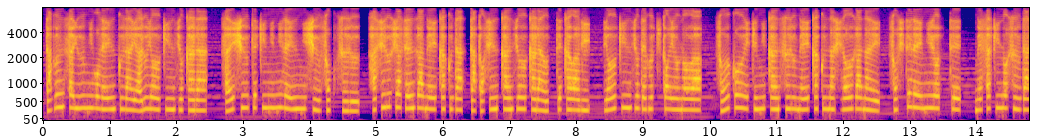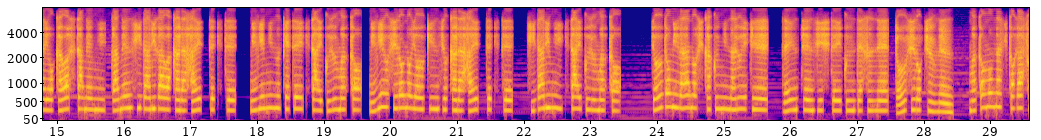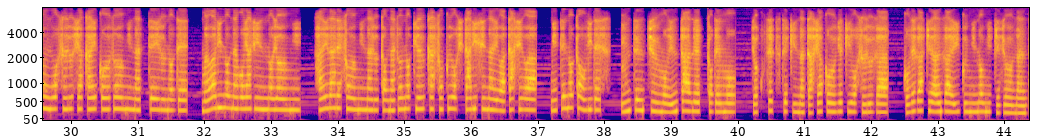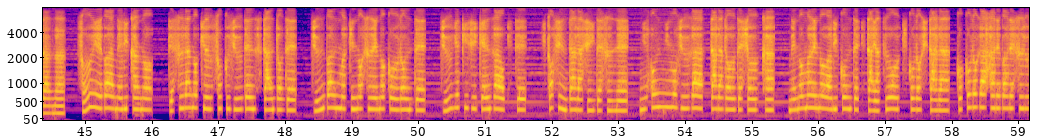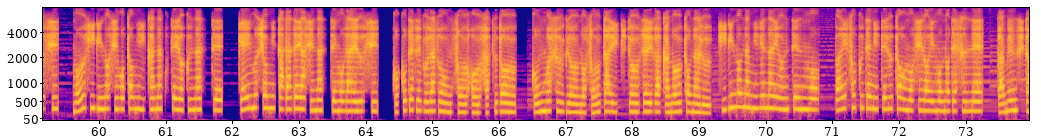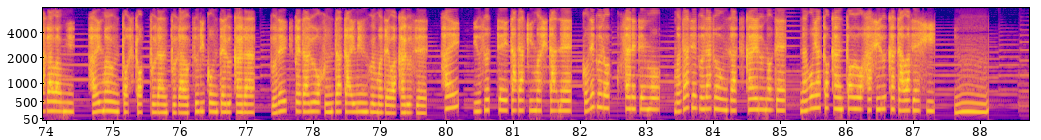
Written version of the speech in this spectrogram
多分左右に5レーンくらいある料金所から、最終的に2レーンに収束する、走る車線が明確だった都心環状から打って変わり、料金所出口というのは、走行位置に関する明確な指標がない。そして例によって、目先の数台をかわすために画面左側から入ってきて、右に抜けていきたい車と、右後ろの料金所から入ってきて、左に行きたい車と、ちょうどミラーの四角になる位置へ、レーンチェンジしていくんですね。どうしろ中年。まともな人が損をする社会構造になっているので、周りの名古屋人のように、入られそうになると謎の急加速をしたりしない私は、見ての通りです。運転中もインターネットでも、直接的な他者攻撃をするが、これが治安がいい国の日常なんだな。そういえばアメリカの、テスラの急速充電スタンドで、順番待ちの末の口論で、銃撃事件が起きて、人死んだらしいですね。日本にも銃があったらどうでしょうか。目の前の割り込んできた奴を撃ち殺したら、心が晴れ晴れするし、もう日々の仕事に行かなくてよくなって、刑務所にタダで養ってもらえるし、ここでゼブラゾーン双方発動、コンマ数秒の相対位置調整が可能となる。日々の何気ない運転も、倍速で見てると面白いものですね。画面下側に、ハイマウントストップランプが映り込んでるから、ブレーキペダルを踏んだタイミングまでわかるぜ。はい、譲っていただきましたね。これブロックされても、まだゼブラゾーンが使えるので、名古屋と関東を走る方はぜひ。うーん。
